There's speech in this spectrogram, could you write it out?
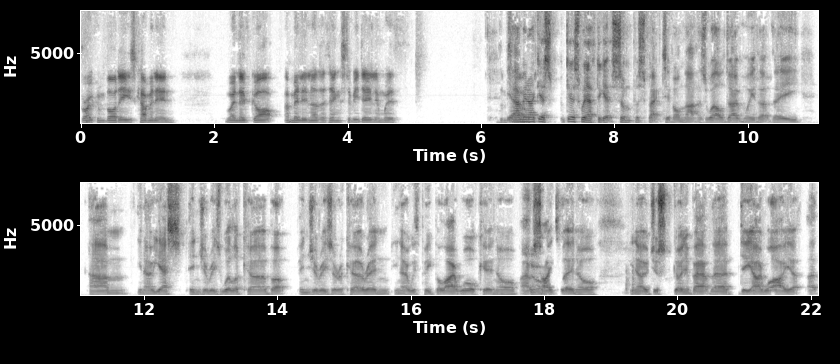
broken bodies coming in when they've got a million other things to be dealing with. Themselves. Yeah, I mean, I guess guess we have to get some perspective on that as well, don't we? That the um, you know, yes, injuries will occur, but injuries are occurring, you know, with people out walking or out sure. cycling or, you know, just going about their DIY at,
